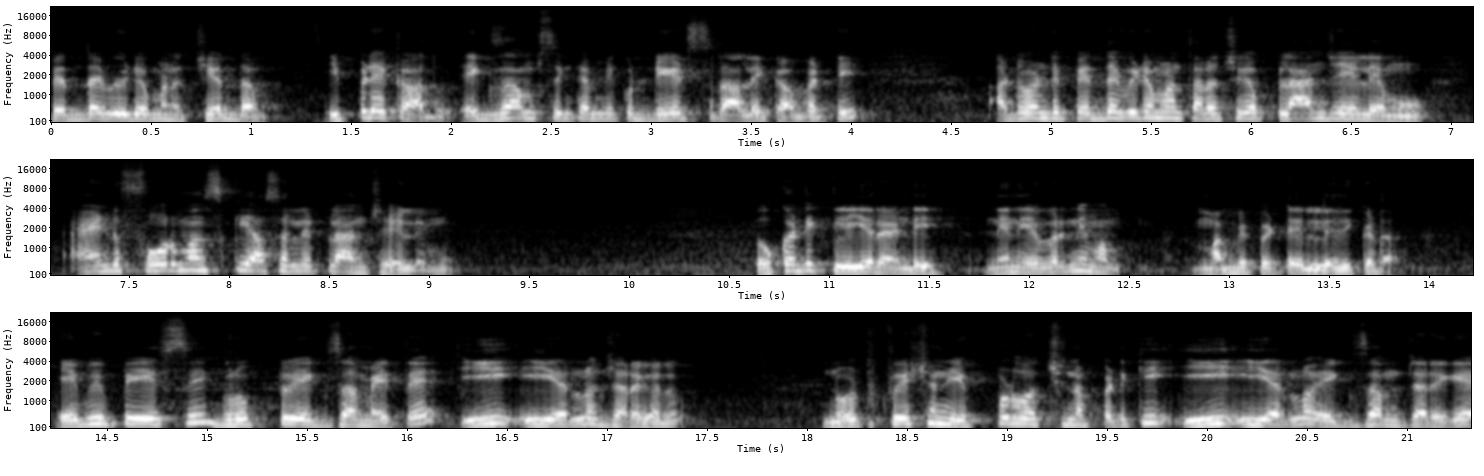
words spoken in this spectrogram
పెద్ద వీడియో మనం చేద్దాం. ఇప్పుడే కాదు ఎగ్జామ్స్ ఇంకా మీకు డేట్స్ రాలే కాబట్టి అటువంటి పెద్ద వీడియో మనం తరచుగా ప్లాన్ చేయలేము. అండ్ ఫోర్ మంత్స్కి అసలే ప్లాన్ చేయలేము. ఒకటి క్లియర్ అండి. నేను ఎవరిని మభ్యపెట్టలేదు ఇక్కడ. ఏబిపిఎస్సి గ్రూప్ టూ ఎగ్జామ్ అయితే ఈ ఇయర్లో జరగదు. నోటిఫికేషన్ ఎప్పుడు వచ్చినప్పటికీ ఈ ఇయర్లో ఎగ్జామ్ జరిగే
